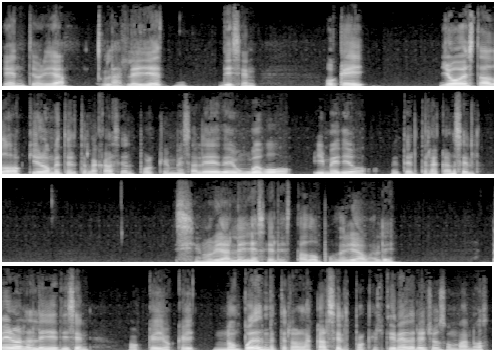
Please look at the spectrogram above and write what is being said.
En teoría, las leyes dicen, ok, yo estado, quiero meterte a la cárcel porque me sale de un huevo y medio meterte a la cárcel. Si no hubiera leyes, el Estado podría, ¿vale? Pero las leyes dicen, ok, ok, no puedes meterlo a la cárcel porque él tiene derechos humanos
